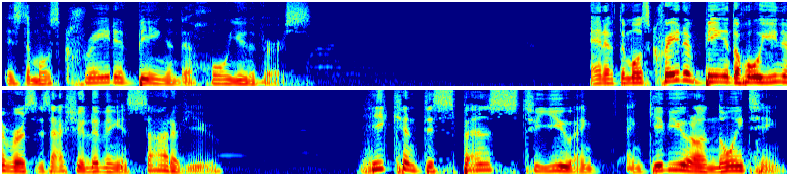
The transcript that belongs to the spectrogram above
is the most creative being in the whole universe. And if the most creative being in the whole universe is actually living inside of you, He can dispense to you and, and give you an anointing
